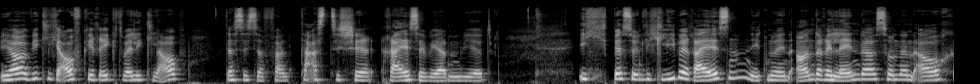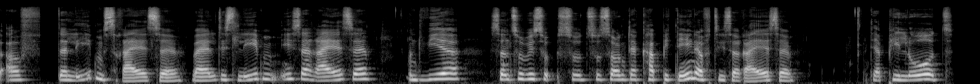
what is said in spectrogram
ja wirklich aufgeregt, weil ich glaube, dass es eine fantastische Reise werden wird. Ich persönlich liebe Reisen, nicht nur in andere Länder, sondern auch auf der Lebensreise, weil das Leben ist eine Reise und wir sind sowieso sozusagen der Kapitän auf dieser Reise, der Pilot.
